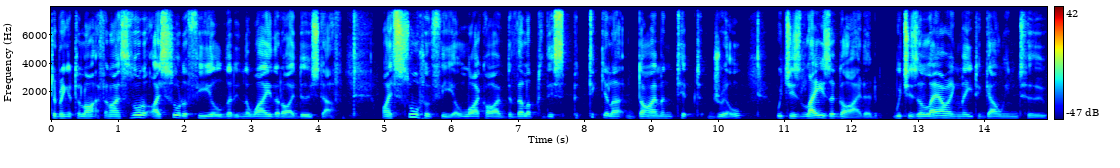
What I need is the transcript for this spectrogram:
to bring it to life? And I sort of, I sort of feel that in the way that I do stuff, I sort of feel like I've developed this particular diamond tipped drill, which is laser guided, which is allowing me to go into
